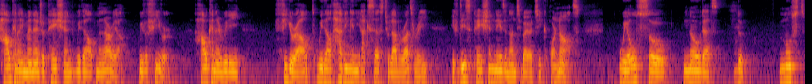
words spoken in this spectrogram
How can I manage a patient without malaria, with a fever? How can I really figure out, without having any access to laboratory, if this patient needs an antibiotic or not? We also know that the most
